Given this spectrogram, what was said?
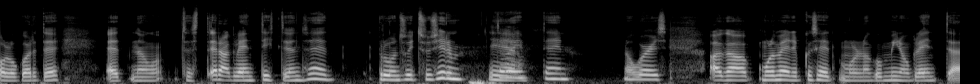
olukordi. et nagu, sest eraklient tihti on see, et pruun suitsusilm yeah., teen no worries, aga mulle meeldib ka see, et mul nagu minu kliente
